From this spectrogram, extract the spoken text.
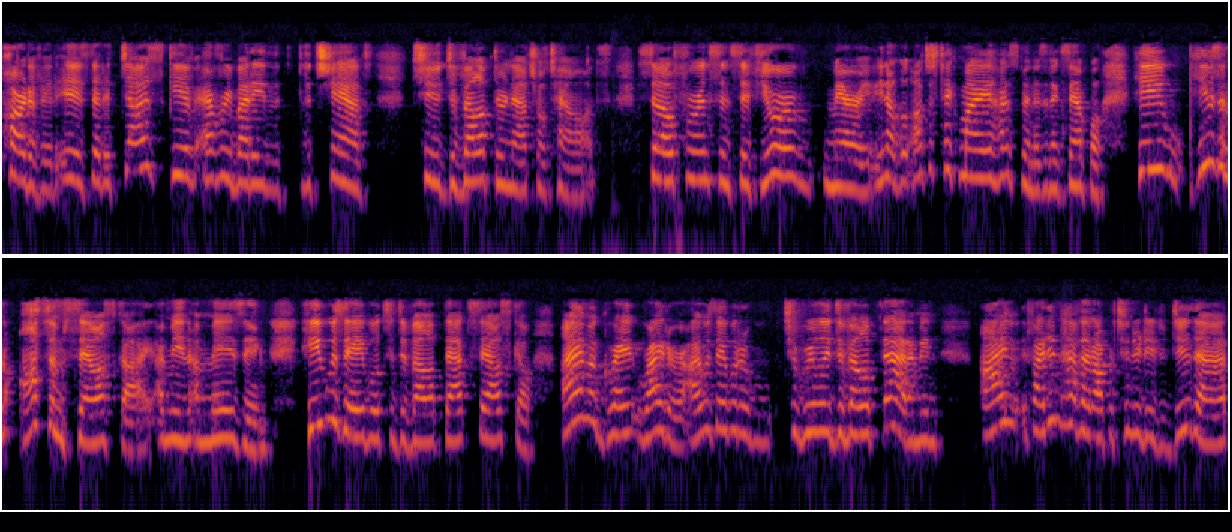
part of it is that it does give everybody the, the chance to develop their natural talents. So, for instance, if you're married, you know, I'll just take my husband as an example. He he was an awesome sales guy. I mean, amazing. He was able to develop that sales skill. I am a great writer. I was able to to really develop that. I mean, I if I didn't have that opportunity to do that,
